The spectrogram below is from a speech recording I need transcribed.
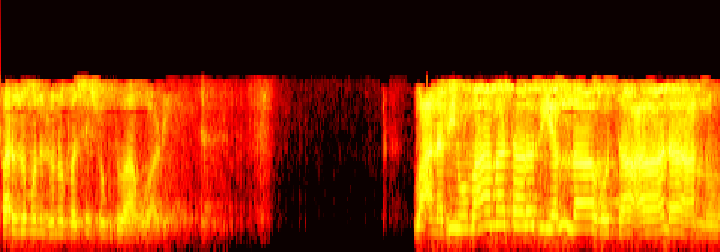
فرض منځونو پسې څوک دعا غواړي وعن ابي امامه رضي الله تعالى عنه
